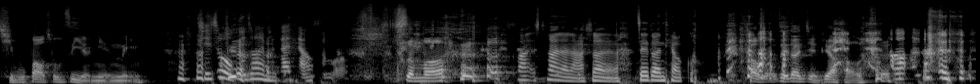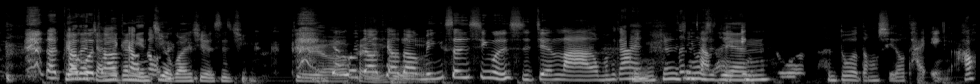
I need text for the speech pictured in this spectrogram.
岂不爆出自己的年龄？其实我不知道你们在讲什么。什么？算算了啦，算了啦，这段跳过，跳过这段剪掉好了。不要再讲那跟年纪有关系的事情。对跳过就要跳到民生新闻时间啦。我们刚才民生新闻时间很多很多的东西都太硬了。好，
